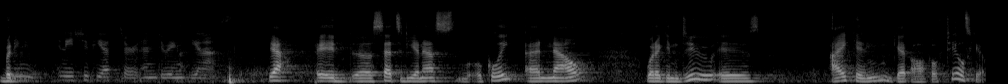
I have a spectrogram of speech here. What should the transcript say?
But Getting an HTTPS cert and doing DNS. yeah, it uh, sets DNS locally, and now what I can do is I can get off of Tailscale.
